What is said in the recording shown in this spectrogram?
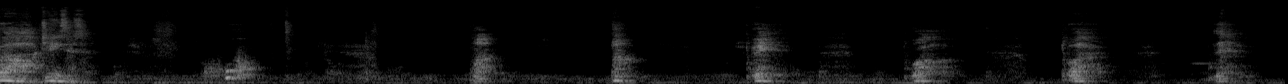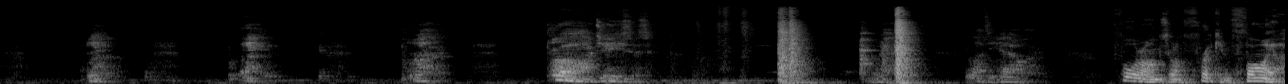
Oh, Jesus. Oh, Jesus. Bloody hell. Forearms are on freaking fire.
